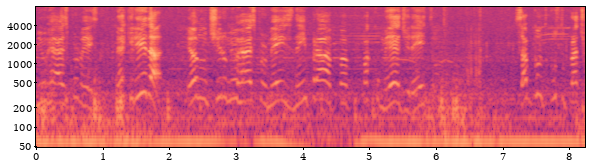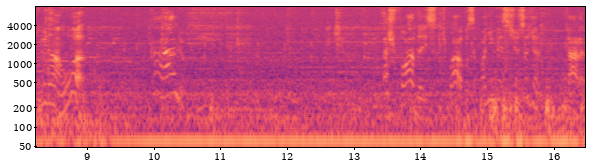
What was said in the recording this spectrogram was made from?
mil reais por mês. Minha querida, eu não tiro mil reais por mês nem pra, pra, pra comer direito. Sabe quanto custa um prato de comida na rua? Caralho. Acho foda isso. Tipo, ah, você pode investir o seu dinheiro. Cara,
